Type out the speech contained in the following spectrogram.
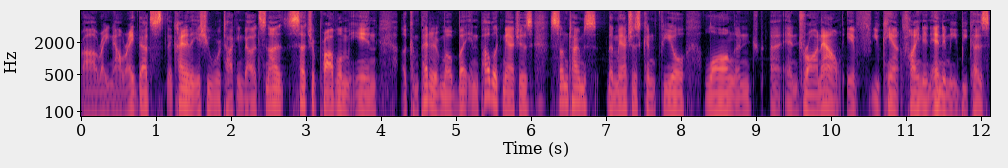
uh, right now? Right, that's the kind of the issue we're talking about. It's not such a problem in a competitive mode, but in public matches, sometimes the matches can feel long and uh, and drawn out if you can't find an enemy because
